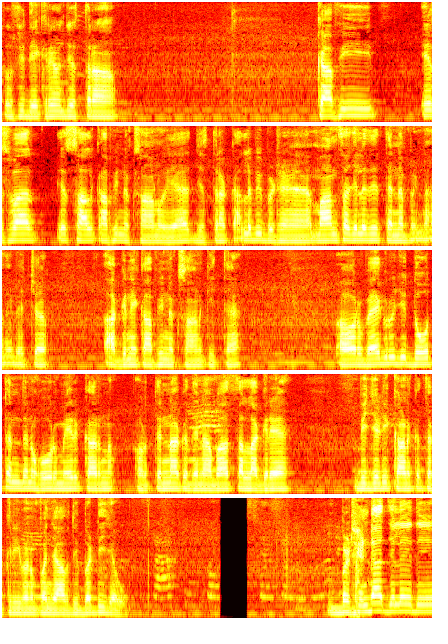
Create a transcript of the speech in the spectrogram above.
ਤੁਸੀਂ ਦੇਖ ਰਹੇ ਹੋ ਜਿਸ ਤਰ੍ਹਾਂ ਕਾਫੀ ਇਸ ਵਾਰ ਇਸ ਸਾਲ ਕਾਫੀ ਨੁਕਸਾਨ ਹੋਇਆ ਜਿਸ ਤਰ੍ਹਾਂ ਕੱਲ ਵੀ ਬਠਿੰਡਾ ਮਾਨਸਾ ਜ਼ਿਲ੍ਹੇ ਦੇ ਤਿੰਨ ਪਿੰਡਾਂ ਦੇ ਵਿੱਚ ਅੱਗ ਨੇ ਕਾਫੀ ਨੁਕਸਾਨ ਕੀਤਾ ਔਰ ਵੈਗਰੂ ਜੀ ਦੋ ਤਿੰਨ ਦਿਨ ਹੋਰ ਮਿਹਰ ਕਰਨ ਔਰ ਤਿੰਨਾਂ ਕੁ ਦਿਨਾਂ ਬਾਅਦ ਤਾਂ ਲੱਗ ਰਿਹਾ ਵੀ ਜਿਹੜੀ ਕਣਕ ਤਕਰੀਬਨ ਪੰਜਾਬ ਦੀ ਵੱਢੀ ਜਾਊ। ਬਠਿੰਡਾ ਜ਼ਿਲ੍ਹੇ ਦੇ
